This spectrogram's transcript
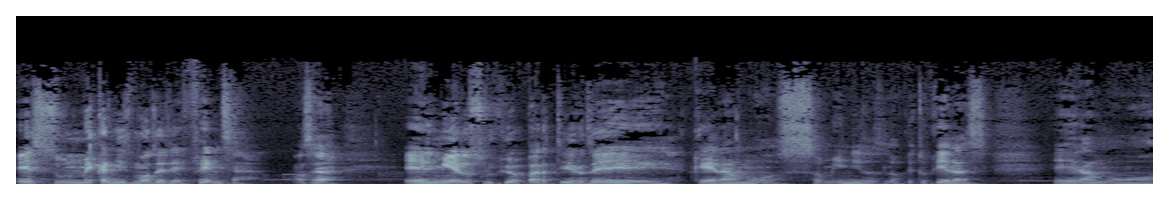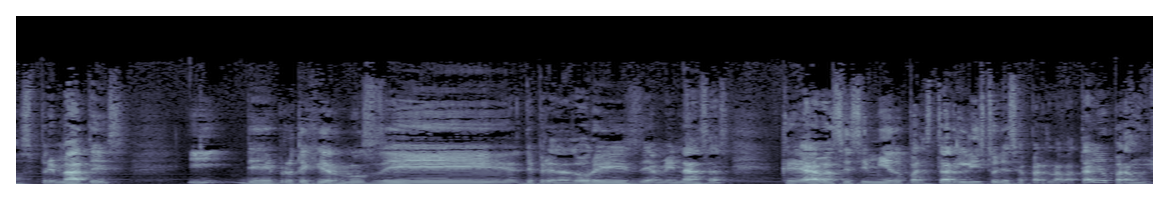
es un mecanismo de defensa. O sea, el miedo surgió a partir de que éramos homínidos, lo que tú quieras, éramos primates y de protegernos de depredadores, de amenazas. Creabas ese miedo para estar listo, ya sea para la batalla o para huir.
